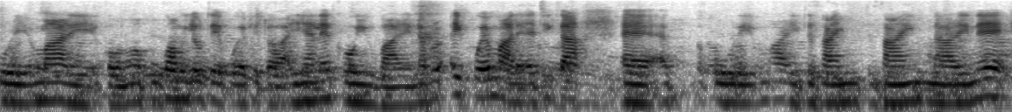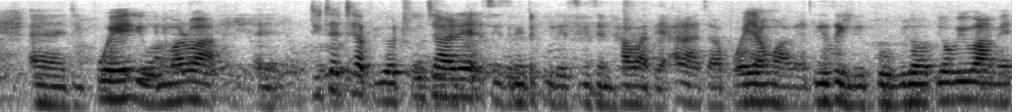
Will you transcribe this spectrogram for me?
ကိုရီအမတွေအကုန်လုံးပူပေါင်းပြီးလုပ်တဲ့ပွဲဖြစ်တော့အရင်လဲခုံယူပါတယ်နောက်ပြီးတော့အဲ့ပွဲမှာလည်းအဓိကအဲအကိုရီအမတွေဒီဇိုင်းဒီဇိုင်းနာတွေနဲ့အဲဒီပွဲတွေကိုညီမတို့ကအဲဒီတက်ထပ်ပြီးတော့ထူးခြားတဲ့အစီအစဉ်လေးတစ်ခုလည်းစီစဉ်ထားပါတယ်အဲ့ဒါကြောင့်ပွဲရောက်မှာပဲအသေးစိတ်လေးပို့ပြီးတော့ပြောပြပါမယ်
